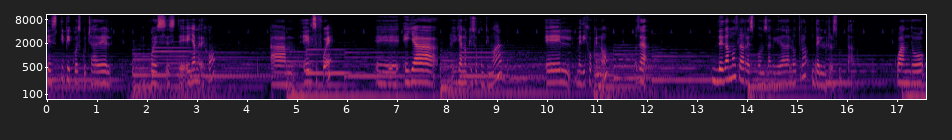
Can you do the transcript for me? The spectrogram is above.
es típico escuchar él, pues este, ella me dejó, él se fue, eh, ella ya no quiso continuar, él me dijo que no. O sea, le damos la responsabilidad al otro del resultado. Cuando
